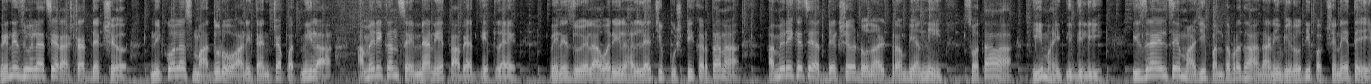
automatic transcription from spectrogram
व्हेनेझुएलाचे राष्ट्राध्यक्ष निकोलस मादुरो आणि त्यांच्या पत्नीला अमेरिकन सैन्याने ताब्यात घेतलंय. व्हेनेझुएलावरील हल्ल्याची पुष्टी करताना अमेरिकेचे अध्यक्ष डोनाल्ड ट्रम्प यांनी स्वतः ही माहिती दिली. इस्रायलचे माजी पंतप्रधान आणि विरोधी पक्षनेते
